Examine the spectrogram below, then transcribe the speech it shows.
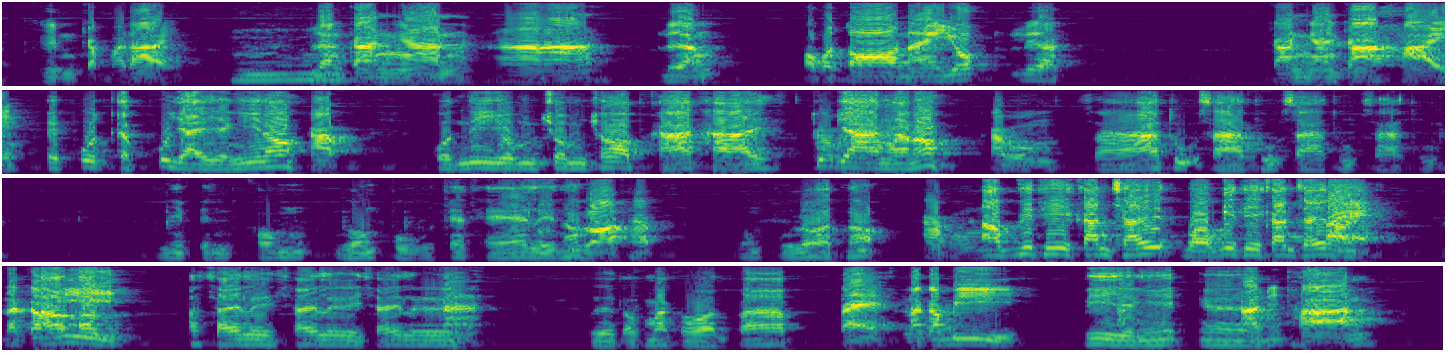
คืนกลับมาได้แล้เรื่วองการงานหาเรื่องคอบตนายกเลือก การงานการขายไปพูดกับผู้ใหญ่อย่างนี้เนาะครับ คนนิยมชมชอบค้าขายทุกอย่างแหล้วเนาะครับผมสาธุสาธุสาธุสาธุอันนี้เป็นของหลวงปู่แท้ๆเลยอยู่เนาะรอดครับ หลวงปู่รอดเนาะครับผมเอาวิธีการใช้บอกวิธีการใช้หน่อย แตะแล้วก็บี้ เอาใช้เลยใช้เลยใช้เลย อะ เปิดออกมาก่อนปั๊บแตะแล้วก็บี้พี่อย่างนี้เอออธิษฐาน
